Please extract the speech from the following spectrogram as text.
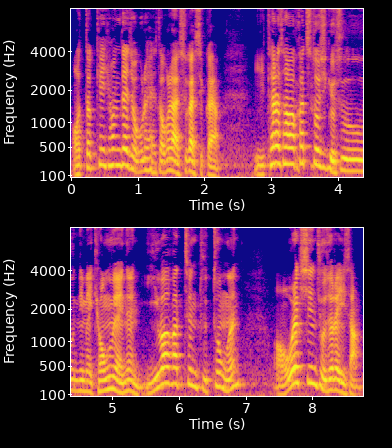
어떻게 현대적으로 해석을 할 수가 있을까요? 이 테라사와 카츠토시 교수님의 경우에는 이와 같은 두통은 어, 오렉신 조절의 이상,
